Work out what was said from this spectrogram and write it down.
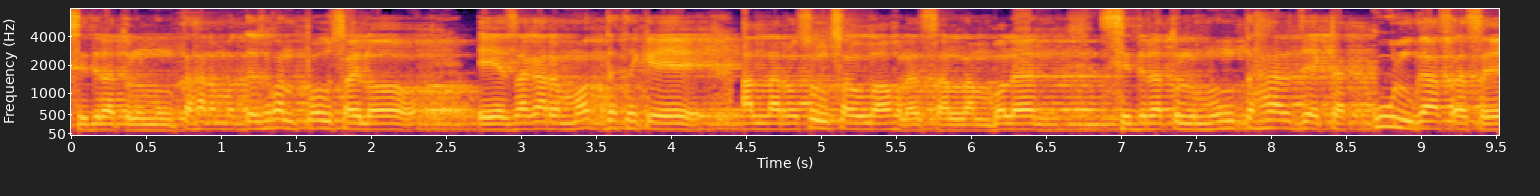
সিদরাতুল মুংতাহার মধ্যে যখন পৌঁছাইল, এ জায়গার মধ্যে থেকে আল্লাহ রসুল সাল্লাহ সাল্লাম বলেন, সিদরাতুল মুংতাহার যে একটা কুল গাছ আছে,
